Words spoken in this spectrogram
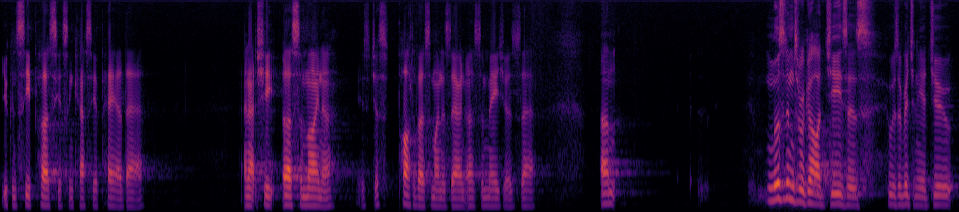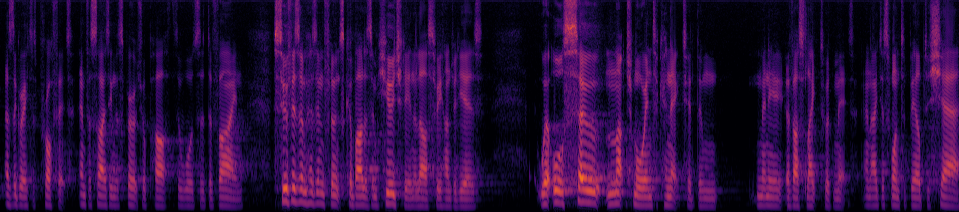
you can see Perseus and Cassiopeia there. And actually, Ursa Minor is just part of Ursa Minor is there, and Ursa Major is there. Um, Muslims regard Jesus, who was originally a Jew, as the greatest prophet, emphasizing the spiritual path towards the divine. Sufism has influenced Kabbalism hugely in the last 300 years we're all so much more interconnected than many of us like to admit. And I just want to be able to share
